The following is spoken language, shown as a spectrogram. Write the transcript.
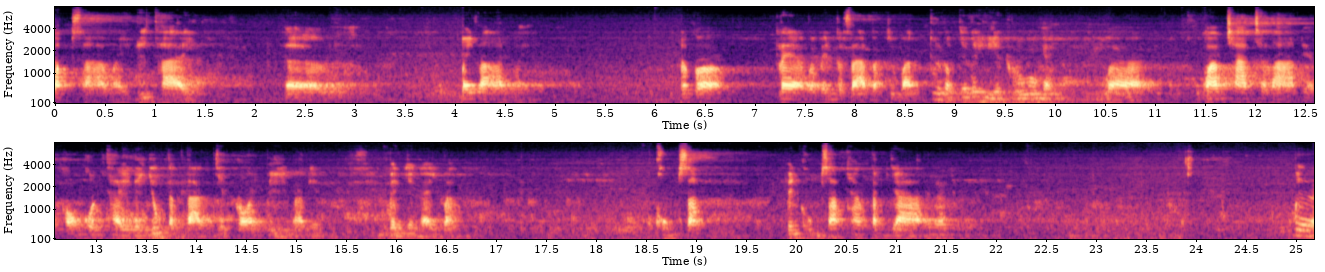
ปับสาไว้หรือถ่ายใบลานไว้แล้วก็แปลมาเป็นภาษาปัจจุบัน เพื่อเราจะได้เรียนรู้ไงว่าความชาญฉลาดเนี่ยของคนไทยในยุคต่างๆ 700 ปีมาเนี่ย เป็นยังไงบ้างขุมทรัพย์เป็นขุมทรัพย์ทางปัญญานะครับเมื่อ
